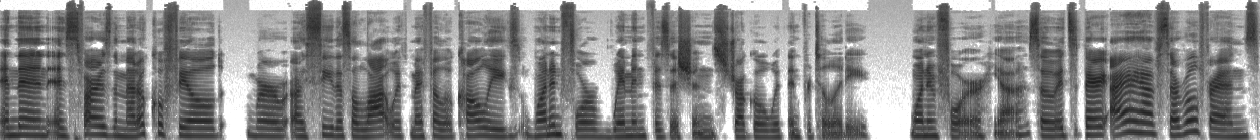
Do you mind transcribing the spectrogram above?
And then as far as the medical field, where I see this a lot with my fellow colleagues, one in four women physicians struggle with infertility. One in four. Yeah. So it's very, I have several friends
